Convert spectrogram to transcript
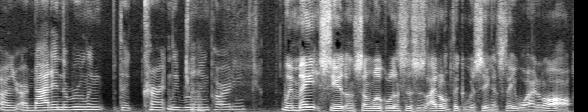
are, are not in the ruling, the currently ruling party? we may see it on some local instances. I don't think we're seeing it statewide at all.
